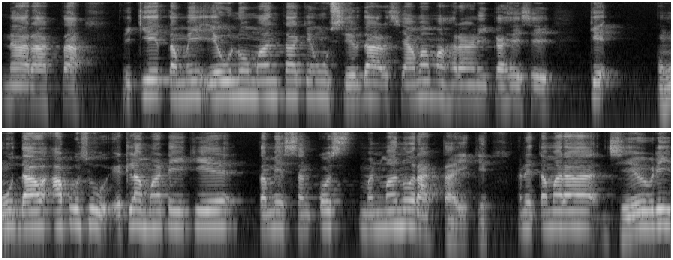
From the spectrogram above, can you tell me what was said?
ના રાખતા. કે તમે એવું ન માનતા કે હું શિરદાર શ્યામા મહારાણી કહે છે કે હું દાવ આપું છું એટલા માટે કે તમે સંકોચ મનમાં ન રાખતા એ કે અને તમારા જેવડી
